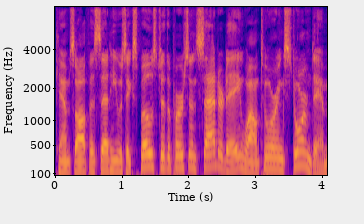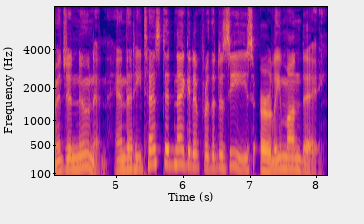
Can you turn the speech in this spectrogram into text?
Kemp's office said he was exposed to the person Saturday while touring storm damage in Newnan and that he tested negative for the disease early Monday.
